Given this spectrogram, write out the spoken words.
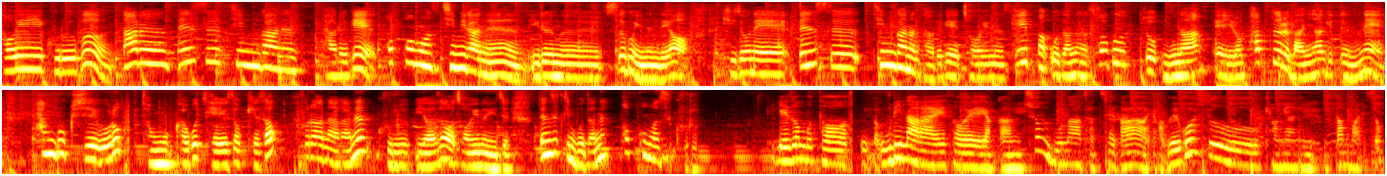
저희 그룹은 다른 댄스 팀과는 다르게 퍼포먼스 팀이라는 이름을 쓰고 있는데요. 기존의 댄스 팀과는 다르게 저희는 K-팝보다는 서구 쪽 문화의 이런 팝들을 많이 하기 때문에 한국식으로 접목하고 재해석해서 풀어나가는 그룹이어서 저희는 이제 댄스 팀보다는 퍼포먼스 그룹 예전부터 그러니까 우리나라에서의 약간 춤 문화 자체가 약간 외골수 경향이 있단 말이죠.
